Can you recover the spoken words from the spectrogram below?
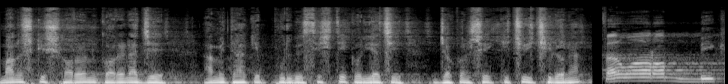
মানুষ কি স্মরণ করে না যে আমি তাহাকে পূর্বে সৃষ্টি করিয়াছি যখন সে কিছুই ছিল না فوربك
